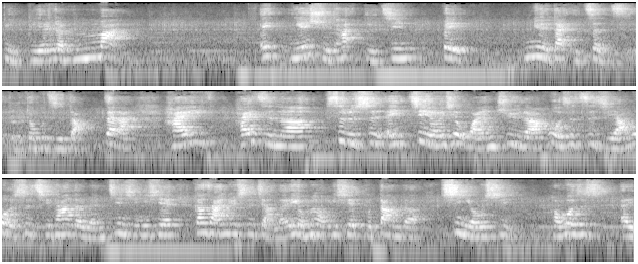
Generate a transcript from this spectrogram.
比别人慢。哎，也许他已经被虐待一阵子了，你都不知道。再来，孩孩子呢，是不是哎借由一些玩具啦，或者是自己啊，或者是其他的人进行一些刚才安律师讲的，哎有没有一些不当的性游戏？好，或者是哎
